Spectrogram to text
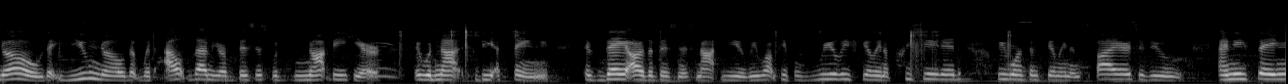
know that you know that without them, your business would not be here. It would not be a thing because they are the business, not you. We want people really feeling appreciated. We want them feeling inspired to do anything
